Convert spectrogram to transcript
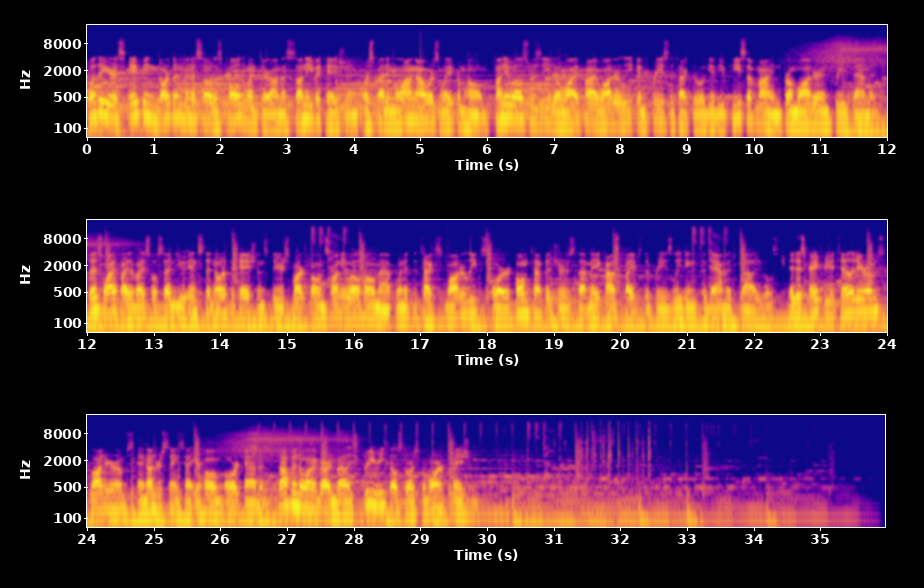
Whether you're escaping northern Minnesota's cold winter on a sunny vacation or spending long hours away from home, Honeywell's Resideo Wi-Fi water leak and freeze detector will give you peace of mind from water and freeze damage. This Wi-Fi device will send you instant notifications to your smartphone's Honeywell Home app when it detects water leaks or home temperatures that may cause pipes to freeze leading to damaged valuables. It is great for utility rooms, laundry rooms, and under sinks at your home or cabin. Stop into one of Garden Valley's three retail stores for more information.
